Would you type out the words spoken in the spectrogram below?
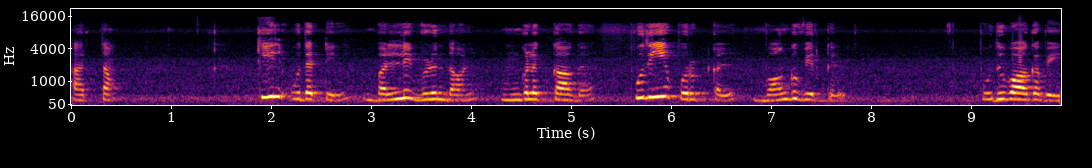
அர்த்தம். கீழ் உதட்டில் பல்லி விழுந்தால் உங்களுக்காக புதிய பொருட்கள் வாங்குவீர்கள். பொதுவாகவே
